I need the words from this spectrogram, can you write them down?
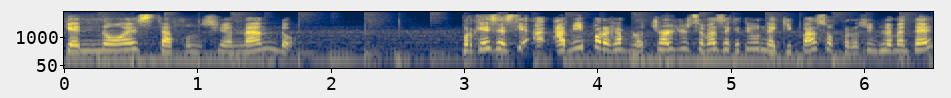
que no está funcionando? Porque dices, sí, a, a mí, por ejemplo, Chargers se me hace que tiene un equipazo, pero simplemente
